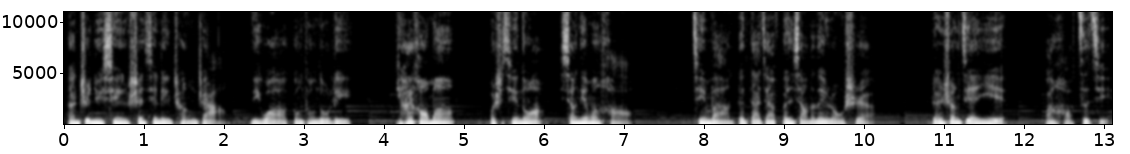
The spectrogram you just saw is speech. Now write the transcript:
感知女性身心灵成长，你我共同努力。你还好吗？我是七诺，向您问好。今晚跟大家分享的内容是：人生建议，管好自己。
